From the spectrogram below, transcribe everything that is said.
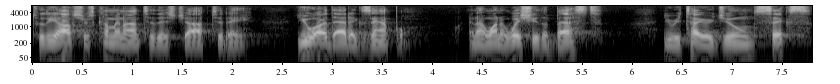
to the officers coming onto this job today. You are that example. And I want to wish you the best. You retire June 6th.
